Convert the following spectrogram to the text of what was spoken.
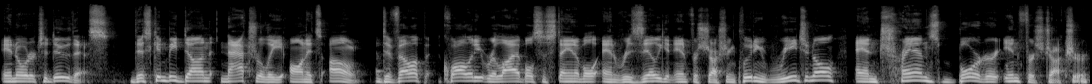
in order to do this. This can be done naturally on its own. Develop quality, reliable, sustainable, and resilient infrastructure, including regional and trans-border infrastructure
